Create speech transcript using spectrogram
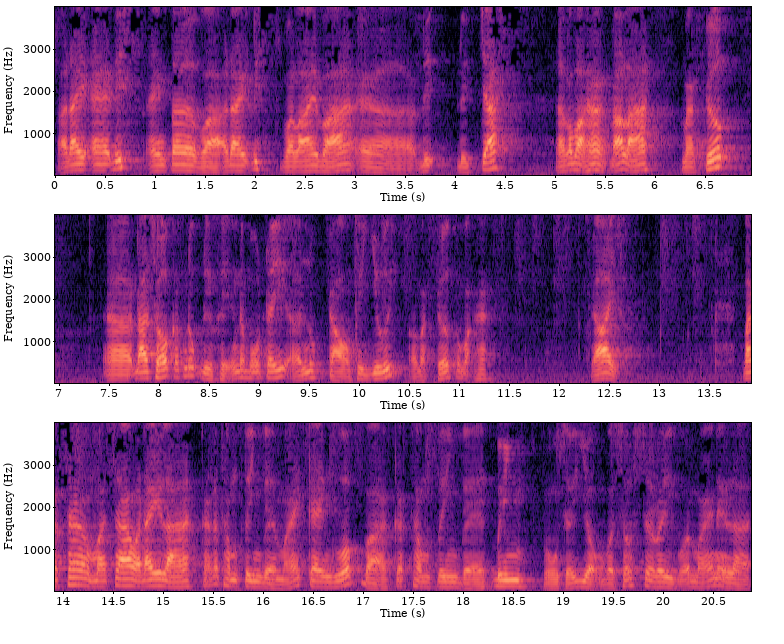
Ở đây edit enter và ở đây display và uh, discharge. À, các bạn ha đó là mặt trước à, đa số các nút điều khiển nó bố trí ở nút tròn phía dưới ở mặt trước các bạn ha. Rồi mặt sau mặt sau ở đây là các thông tin về máy Kenwood và các thông tin về pin nguồn sử dụng và số series. Của máy này là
